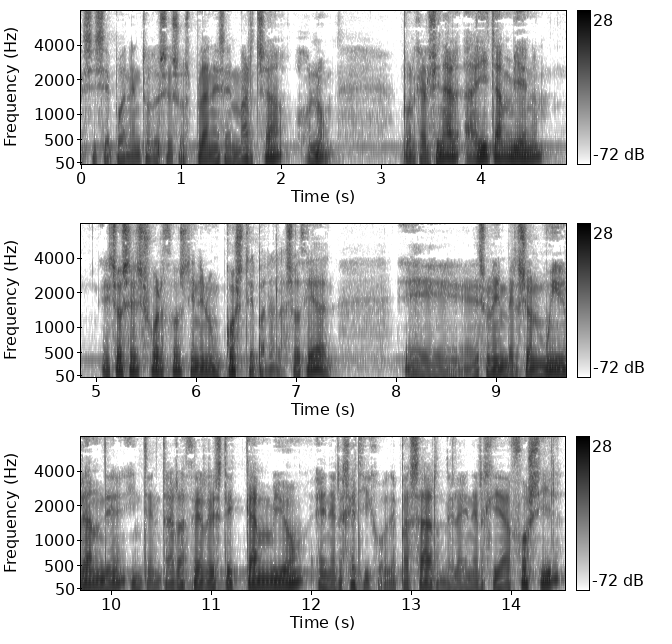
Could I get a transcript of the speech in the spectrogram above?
si se ponen todos esos planes en marcha o no. Porque al final ahí también esos esfuerzos tienen un coste para la sociedad. eh, es una inversión muy grande intentar hacer este cambio energético, de pasar de la energía fósil,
